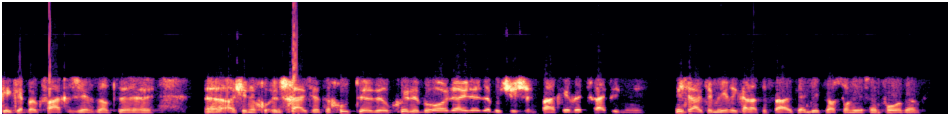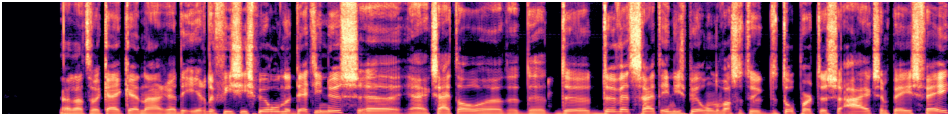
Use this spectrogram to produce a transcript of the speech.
ik, heb ook vaak gezegd dat uh, uh, als je een, een scheidsrechter goed wil kunnen beoordelen, dan moet je ze een paar keer wedstrijd in, Zuid-Amerika laten fluiten. En dit was dan weer zo'n voorbeeld. Nou, laten we kijken naar de Eredivisie speelronde 13 dus. ja, ik zei het al, de, de, de, de wedstrijd in die speelronde was natuurlijk de topper tussen Ajax en PSV.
